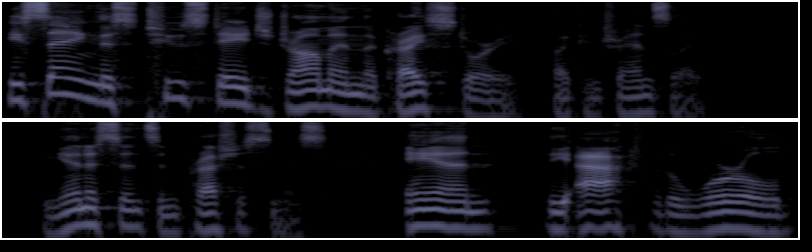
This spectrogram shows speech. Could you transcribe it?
He's saying this two stage drama in the Christ story, if I can translate the innocence and preciousness, and the act of the world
